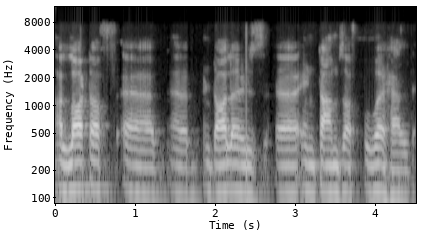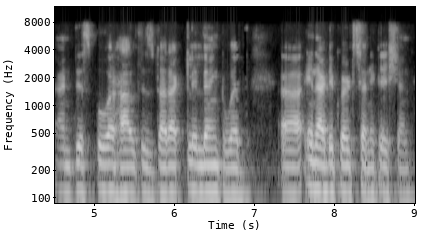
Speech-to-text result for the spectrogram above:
a lot of uh, uh, dollars in terms of poor health. And this poor health is directly linked with inadequate sanitation.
